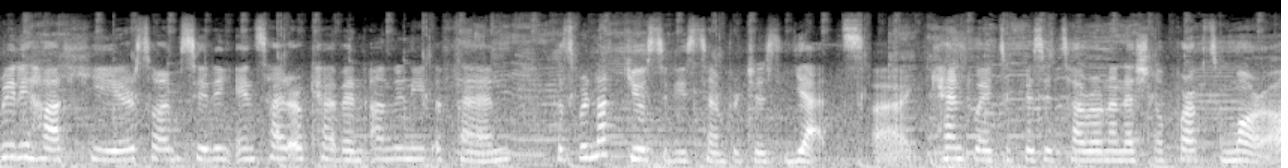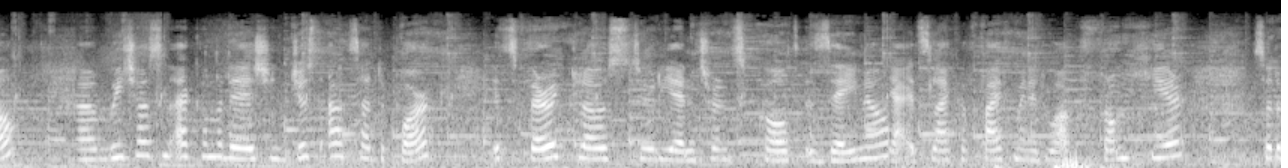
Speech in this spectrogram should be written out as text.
really hot here, so I'm sitting inside our cabin underneath a fan because we're not used to these temperatures yet. I can't wait to visit Tayrona National Park tomorrow. Um, we chose an accommodation just outside the park. It's very close to the entrance called Zeno. Yeah, it's like a five minute walk from here. So the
